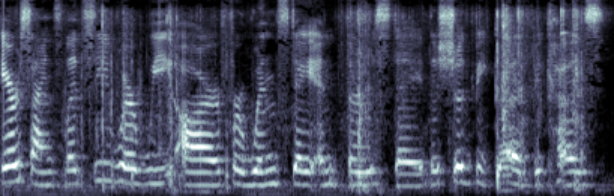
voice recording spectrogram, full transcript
air signs. Let's see where we are for Wednesday and Thursday. This should be good because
